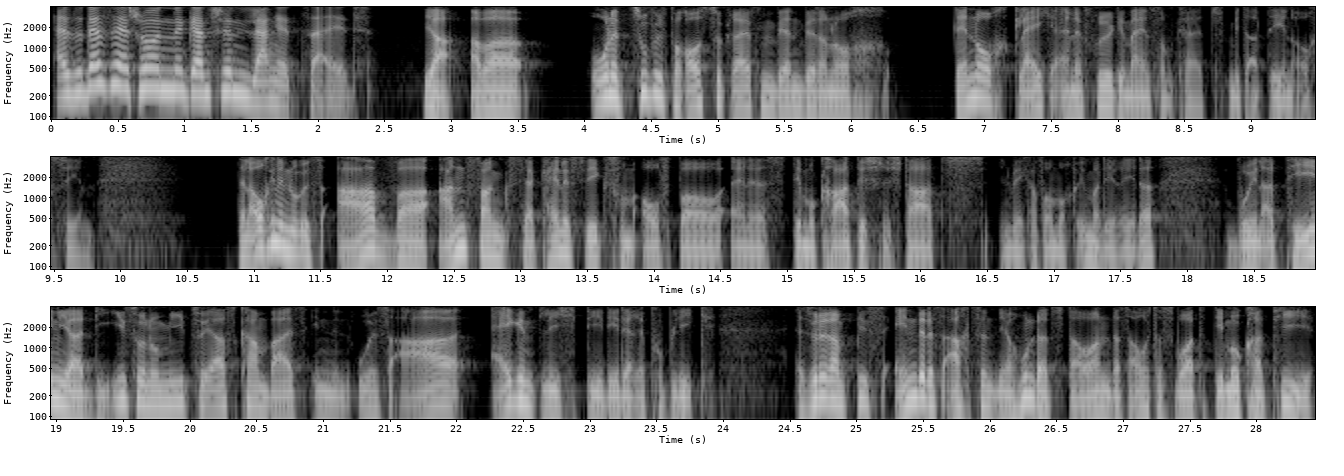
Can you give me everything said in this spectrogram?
Also das ist ja schon eine ganz schön lange Zeit. Ja, aber ohne zu viel vorauszugreifen, werden wir dann noch dennoch gleich eine frühe Gemeinsamkeit mit Athen auch sehen. Denn auch in den USA war anfangs ja keineswegs vom Aufbau eines demokratischen Staats, in welcher Form auch immer die Rede. Wo in Athen ja die Isonomie zuerst kam, war es in den USA eigentlich die Idee der Republik. Es würde dann bis Ende des 18. Jahrhunderts dauern, dass auch das Wort Demokratie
